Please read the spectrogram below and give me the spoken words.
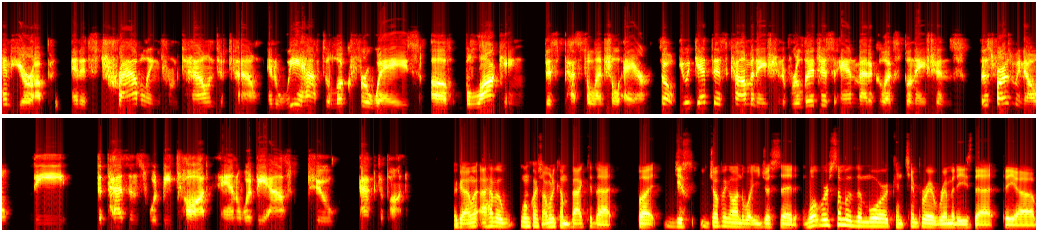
and Europe, and it's traveling from town to town. And we have to look for ways of blocking this pestilential air. So you would get this combination of religious and medical explanations. As far as we know, the the peasants would be taught and would be asked to act upon. Okay, I have a one question. I'm going to come back to that. But just jumping on to what you just said, what were some of the more contemporary remedies that the, uh,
